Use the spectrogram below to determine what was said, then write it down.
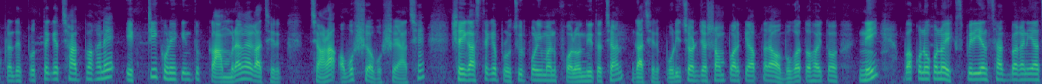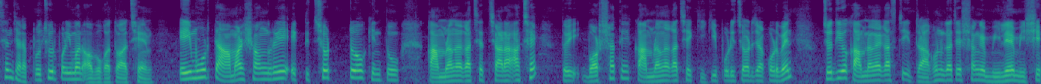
আপনাদের প্রত্যেকের ছাদ বাগানে একটি করে কিন্তু কামরাঙা গাছের চারা অবশ্যই অবশ্যই আছে। সেই গাছ থেকে প্রচুর পরিমাণ ফলন দিতে চান। গাছের পরিচর্যা সম্পর্কে আপনারা অবগত হয়তো নেই বা কোনো কোনো এক্সপিরিয়েন্স ছাদ বাগানি আছেন যারা প্রচুর পরিমাণ অবগত আছেন। এই মুহূর্তে আমার সংগ্রহে একটি ছোট্ট কিন্তু কামরাঙা গাছের চারা আছে। তো এই বর্ষাতে কামরাঙা গাছে কী কী পরিচর্যা করবেন? যদিও কামরাঙা গাছটি ড্রাগন গাছের সঙ্গে মিলে মিশে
